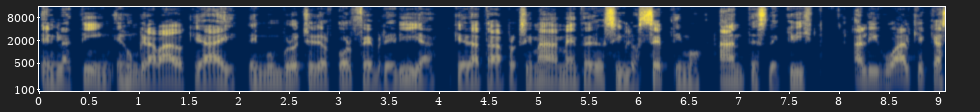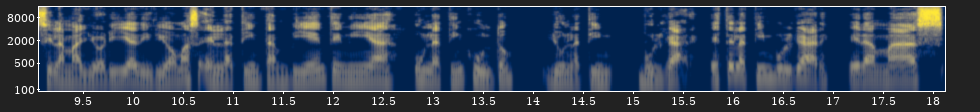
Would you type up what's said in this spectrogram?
en latín es un grabado que hay en un broche de orfebrería que data aproximadamente del siglo VII antes de Cristo. Al igual que casi la mayoría de idiomas, el latín también tenía un latín culto y un latín vulgar. Este latín vulgar era más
